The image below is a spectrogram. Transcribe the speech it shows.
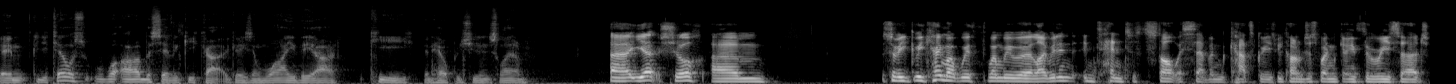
Um, can you tell us what are the seven key categories and why they are key in helping students learn? Uh, yeah, sure. Um, so we, we came up with when we were like we didn't intend to start with seven categories. We kind of just went going through research,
